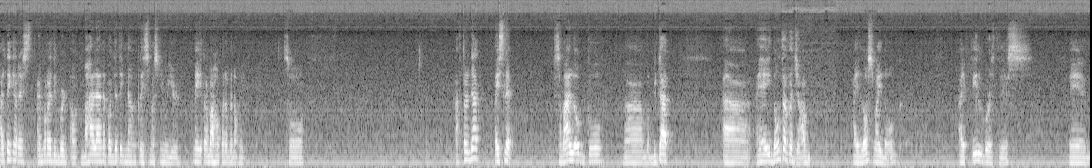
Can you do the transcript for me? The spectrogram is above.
I'll take a rest. I'm already burnt out. Bahala na pagdating ng Christmas, New Year. May trabaho pa naman ako eh. So, after that, I slept. Sama loob ko, ma mabigat. Uh, I don't have a job. I lost my dog. I feel worthless. And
